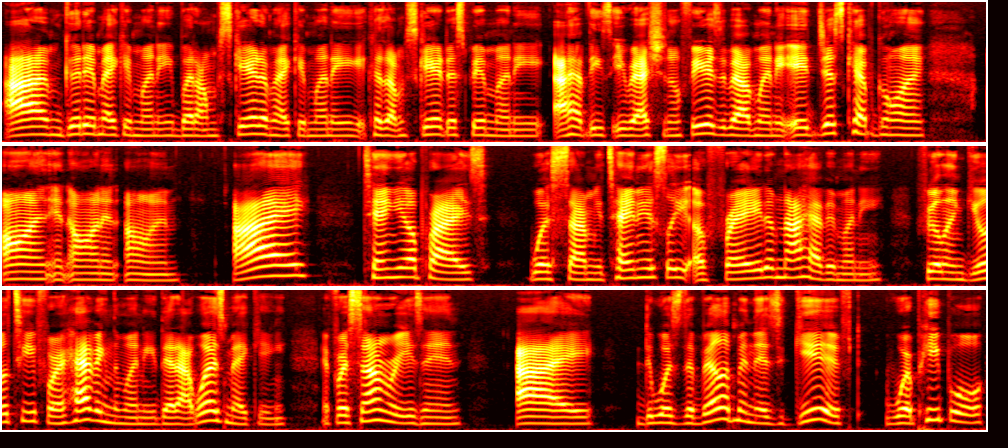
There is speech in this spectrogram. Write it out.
I'm good at making money, but I'm scared of making money because I'm scared to spend money. I have these irrational fears about money. It just kept going on and on and on. I, Tanielle Price, was simultaneously afraid of not having money, feeling guilty for having the money that I was making, and for some reason, I was developing this gift where people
